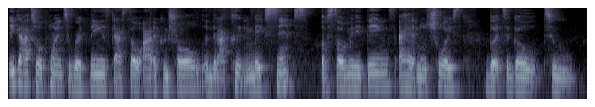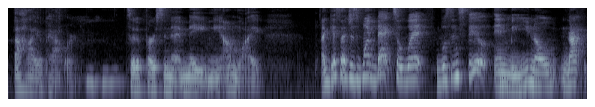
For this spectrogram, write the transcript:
It got to a point to where things got so out of control and that I couldn't make sense of so many things. I had no choice but to go to a higher power, mm-hmm. to the person that made me. I'm like, I guess I just went back to what was instilled in me, you know, not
